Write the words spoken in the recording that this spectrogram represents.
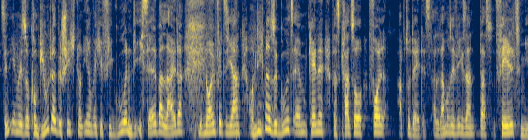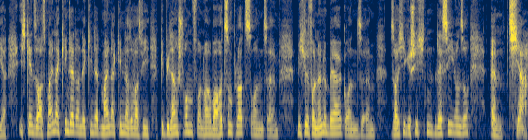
sind irgendwie so Computergeschichten und irgendwelche Figuren, die ich selber leider mit 49 Jahren auch nicht mal so gut ähm, kenne, was gerade so voll up to date ist. Also da muss ich wirklich sagen, das fehlt mir. Ich kenne so aus meiner Kindheit und der Kindheit meiner Kinder sowas wie Pippi Langstrumpf von Heuber Hotzenplotz und ähm, Michel von Lönneberg und ähm, solche Geschichten, Lassie und so. Ähm, tja,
